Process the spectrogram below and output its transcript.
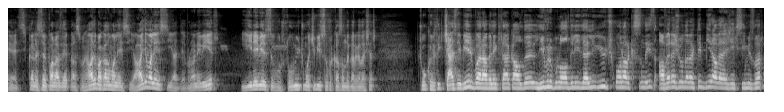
Evet. Crystal Palace deplasmanı. Hadi bakalım Valencia. Hadi Valencia. De Bruyne 1. Yine 1-0. Son 3 maçı 1-0 kazandık arkadaşlar. Çok kritik. Chelsea bir beraberlik daha kaldı. Liverpool aldı liderliği. 3 puan arkasındayız. Averaj olarak da bir averaj eksiğimiz var.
